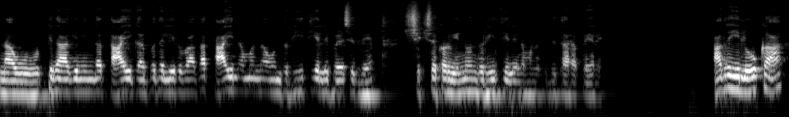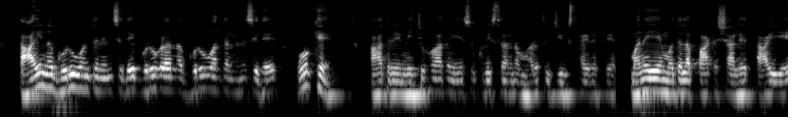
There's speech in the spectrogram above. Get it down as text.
ನಾವು ಹುಟ್ಟಿದಾಗಿನಿಂದ ತಾಯಿ ಗರ್ಭದಲ್ಲಿರುವಾಗ ತಾಯಿ ನಮ್ಮನ್ನ ಒಂದು ರೀತಿಯಲ್ಲಿ ಬೆಳೆಸಿದ್ರೆ ಶಿಕ್ಷಕರು ಇನ್ನೊಂದು ರೀತಿಯಲ್ಲಿ ನಮ್ಮನ್ನು ತಿದ್ದುತ್ತಾರ ಪ್ರೇರೆ ಆದ್ರೆ ಈ ಲೋಕ ತಾಯಿನ ಗುರು ಅಂತ ನೆನೆಸಿದೆ, ಗುರುಗಳನ್ನ ಗುರು ಅಂತ ನೆನೆಸಿದೆ, ಓಕೆ. ಆದ್ರೆ ನಿಜವಾದ ಯೇಸು ಕ್ರಿಸ್ತರನ್ನ ಮರೆತು ಜೀವಿಸ್ತಾ ಇದೆ ಪ್ರಿಯ ಮನೆಯೇ ಮೊದಲ ಪಾಠಶಾಲೆ, ತಾಯಿಯೇ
